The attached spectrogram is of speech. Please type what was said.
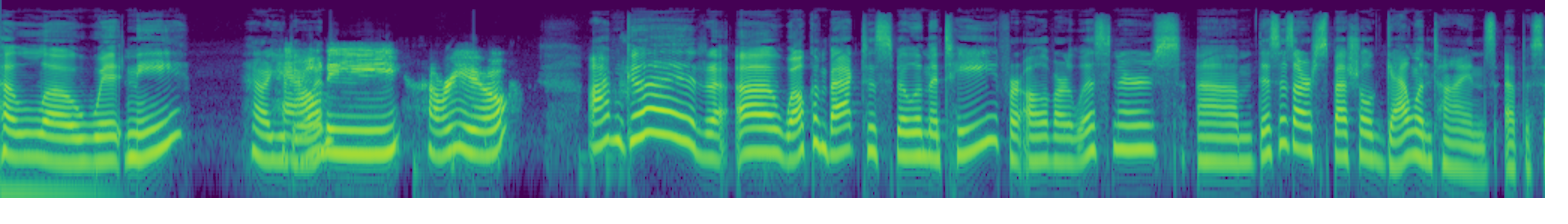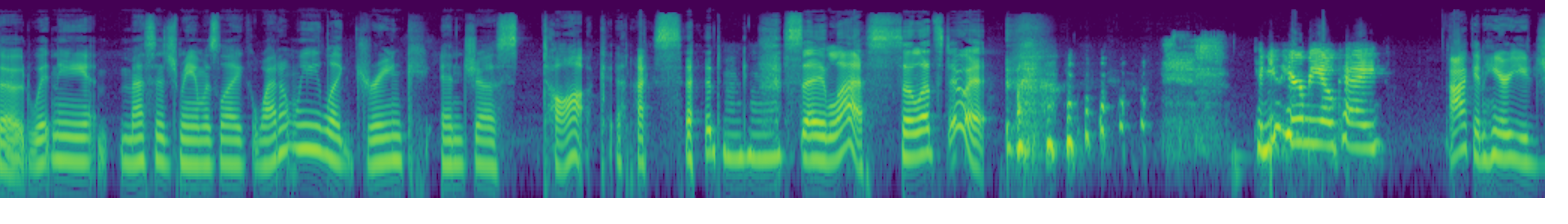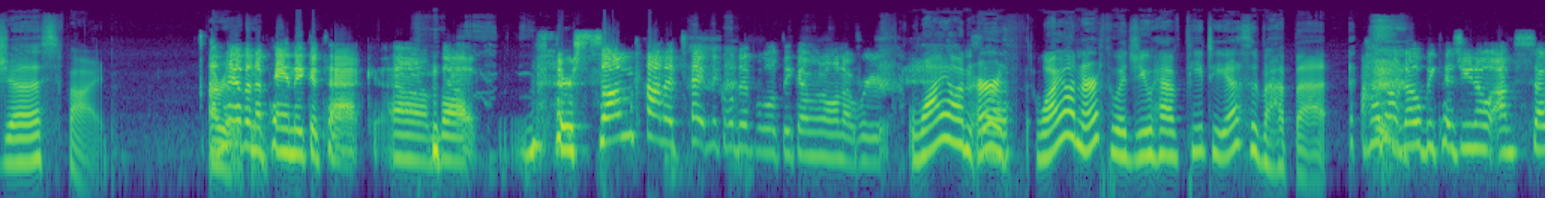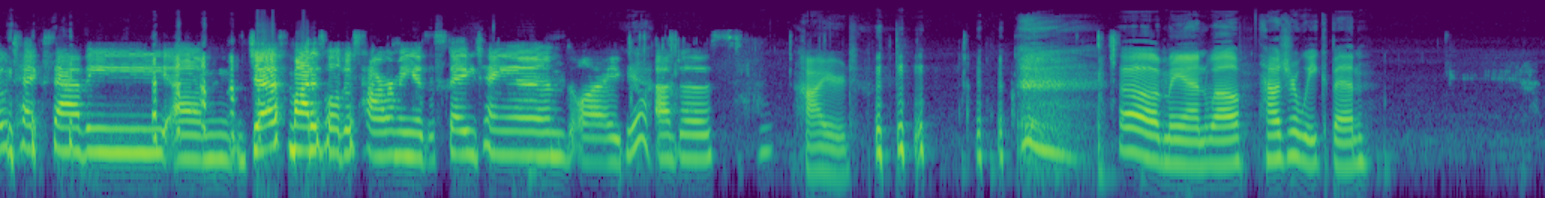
hello, Whitney. How are you doing? Howdy. doing? How are you? I'm good. Uh, welcome back to Spilling the Tea for all of our listeners. Um, this is our special Galentine's episode. Whitney messaged me and was like, "Why don't we like drink and just talk?" And I said, "Say less." So let's do it. Can you hear me okay? I can hear you just fine. I'm really having can. a panic attack. Um, that there's some kind of technical difficulty going on over here. Why on So- earth? Why on earth would you have PTS about that? I don't know because you know I'm so tech savvy. Um, Jeff might as well just hire me as a stagehand. Like Yeah. I just Hired. oh man. Well, how's your week been?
